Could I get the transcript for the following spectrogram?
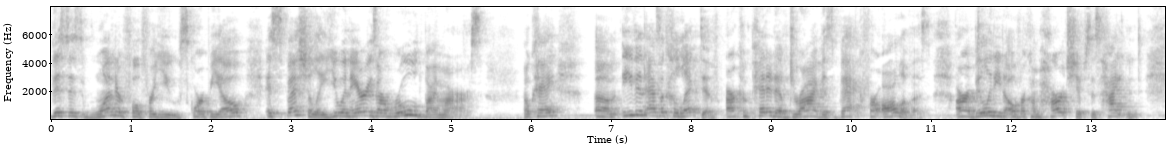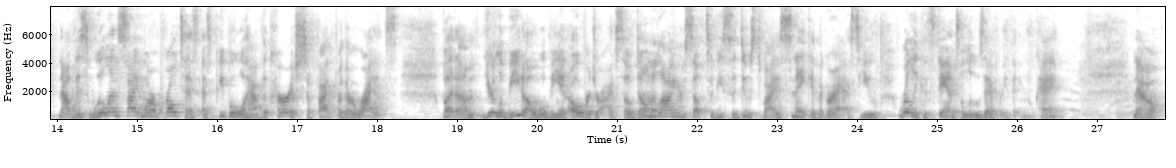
This is wonderful for you, Scorpio, especially you and Aries are ruled by Mars. Okay? Um, even as a collective, our competitive drive is back for all of us. Our ability to overcome hardships is heightened. Now, this will incite more protests as people will have the courage to fight for their rights. But um, your libido will be in overdrive. So don't allow yourself to be seduced by a snake in the grass. You really could stand to lose everything, okay? Now,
